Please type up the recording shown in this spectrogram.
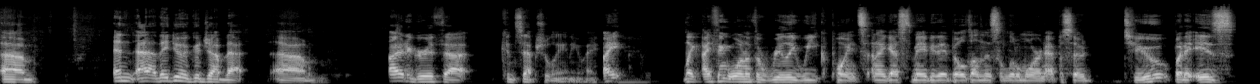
um, and uh, they do a good job of that. Um, I'd agree with that. conceptually anyway. I like I think one of the really weak points, and I guess maybe they build on this a little more in episode two, but it is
